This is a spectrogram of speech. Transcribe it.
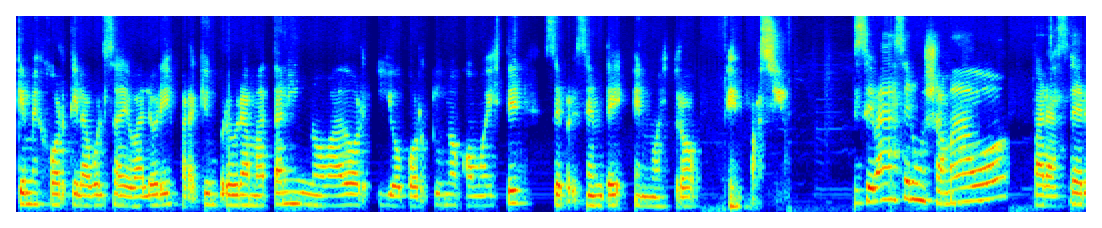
qué mejor que la Bolsa de Valores para que un programa tan innovador y oportuno como este se presente en nuestro espacio. Se va a hacer un llamado para hacer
